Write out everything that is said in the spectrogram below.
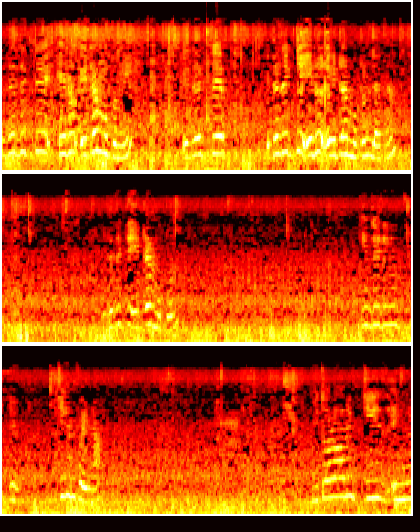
এটা দেখতে এটার মতনই। এটা দেখতে এটা দেখতে এর এটার মতন দেখেন। এটা দেখতে এটার মতন। কিন্তু এটা চিকেন ফ্রাই না। ভিতরে অনেক চিজ এগুলো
